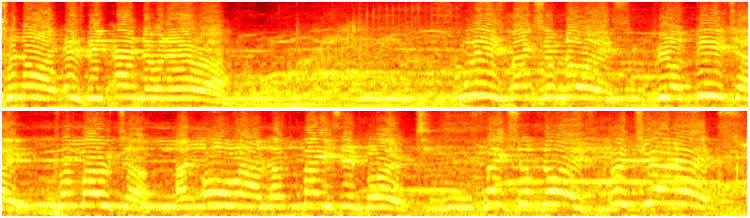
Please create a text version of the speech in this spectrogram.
tonight is the end of an era. Please make some noise for your DJ, promoter, and all-round amazing bloke. Make some noise for Gen X!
